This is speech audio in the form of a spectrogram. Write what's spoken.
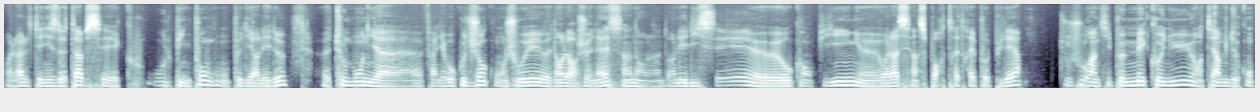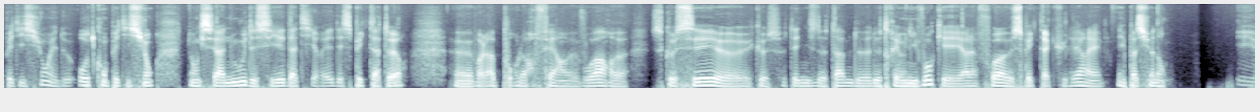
Voilà, le tennis de table, c'est ou le ping-pong, on peut dire les deux. Euh, tout le monde, il y a, enfin, il y a beaucoup de gens qui ont joué dans leur jeunesse, hein, dans, dans, les lycées, au camping. voilà, c'est un sport très très populaire toujours un petit peu méconnu en termes de compétition et de haute compétition. Donc c'est à nous d'essayer d'attirer des spectateurs euh, voilà, pour leur faire euh, voir euh, ce que c'est que ce tennis de table de, très haut niveau qui est à la fois spectaculaire et, passionnant. Et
